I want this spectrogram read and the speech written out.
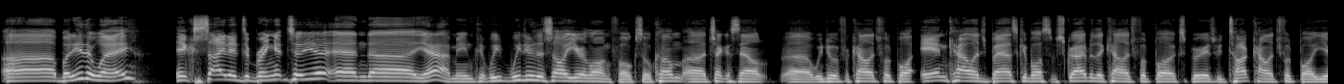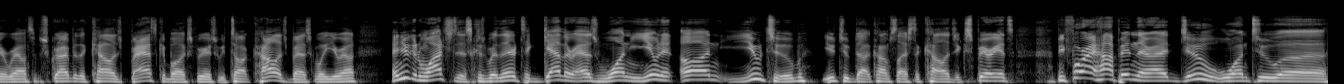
Uh, but either way, excited to bring it to you. And uh, yeah, I mean, we we do this all year long, folks. So come uh, check us out. Uh, we do it for college football and college basketball. Subscribe to the college football experience. We talk college football year round. Subscribe to the college basketball experience. We talk college basketball year round. And you can watch this because we're there together as one unit on YouTube, youtube.com slash the college experience. Before I hop in there, I do want to uh,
